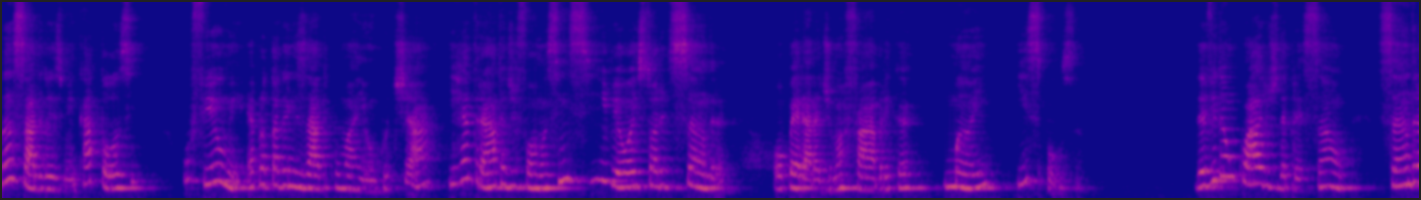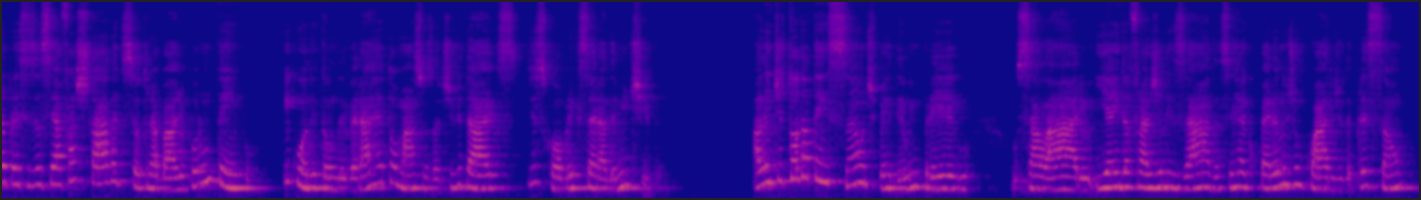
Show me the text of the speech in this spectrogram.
Lançado em 2014, o filme é protagonizado por Marion Cotillard e retrata de forma sensível a história de Sandra, operária de uma fábrica, mãe e esposa. Devido a um quadro de depressão, Sandra precisa ser afastada de seu trabalho por um tempo e, quando então deverá retomar suas atividades, descobre que será demitida. Além de toda a tensão de perder o emprego, o salário e ainda fragilizada, se recuperando de um quadro de depressão,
